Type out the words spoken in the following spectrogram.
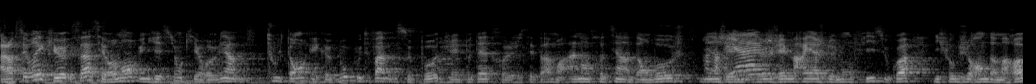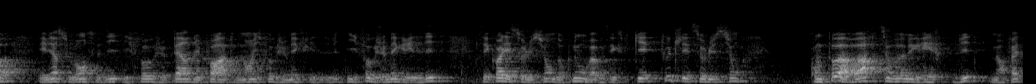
Alors c'est vrai que ça c'est vraiment une question qui revient tout le temps et que beaucoup de femmes se posent. J'ai peut-être, je sais pas moi, un entretien d'embauche, bien, j'ai- le mariage de mon fils ou quoi, il faut que je rentre dans ma robe et bien souvent on se dit il faut que je perde du poids rapidement, il faut que je maigrisse vite, il faut que je maigrisse vite. C'est quoi les solutions? Donc nous on va vous expliquer toutes les solutions qu'on peut avoir si on veut maigrir vite, mais en fait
